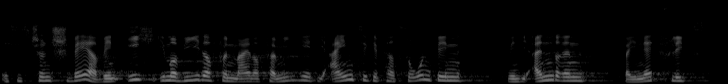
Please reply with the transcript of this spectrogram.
es ist schon schwer, wenn ich immer wieder von meiner Familie die einzige Person bin, wenn die anderen bei Netflix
